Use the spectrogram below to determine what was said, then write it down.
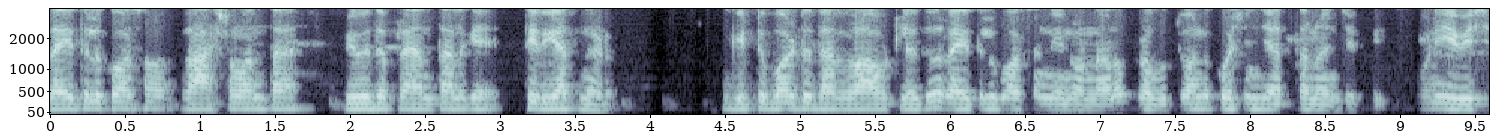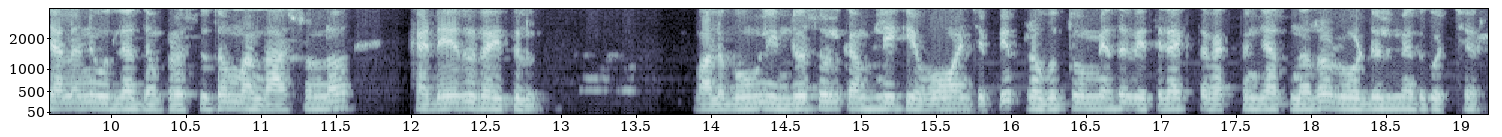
రైతుల కోసం రాష్ట్రం అంతా వివిధ ప్రాంతాలకి తిరిగేస్తున్నాడు. గిట్టుబాటు ధర రావట్లేదు. రైతుల కోసం నేను ఉన్నాను. ప్రభుత్వాన్ని క్వశ్చన్ చేస్తాను అని చెప్పి. కొన్ని ఈ విషయాలన్నీ వదిలేద్దాం. ప్రస్తుతం మన రాష్ట్రంలో కడేరు రైతులు వాళ్ళ భూములు ఇండోసోల్ కంపెనీకి ఇవ్వమని చెప్పి ప్రభుత్వం మీద వ్యతిరేకత వ్యక్తం చేస్తున్నారు రోడ్డుల మీదకి వచ్చారు.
